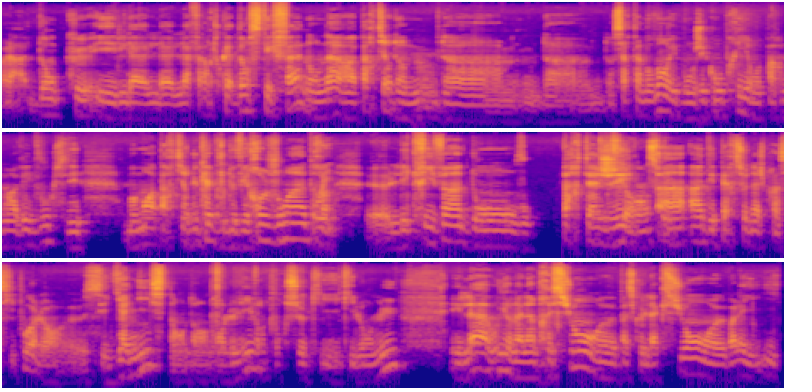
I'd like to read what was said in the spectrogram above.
Voilà. Donc, euh, et la, la, en tout cas, dans Stéphane, on a à partir d'un certain moment, et bon, j'ai compris en parlant avec vous que c'est le moment à partir duquel vous devez rejoindre euh, l'écrivain dont vous partager un, des personnages principaux. Alors, euh, c'est Yanis dans, dans, le livre, pour ceux qui, qui l'ont lu. Et là, oui, on a l'impression, euh, parce que l'action, euh, voilà, il,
